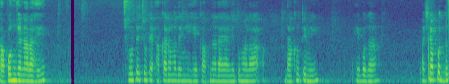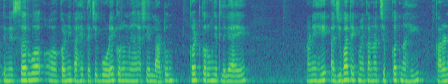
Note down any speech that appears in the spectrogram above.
कापून घेणार आहे. छोटे छोटे आकारामध्ये मी हे कापणार आहे आणि तुम्हाला दाखवते मी. हे बघा. अशा पद्धतीने सर्व कणिक आहेत त्याचे गोळे करून मी असे लाटून कट करून घेतलेले आहे. आणि हे अजिबात एकमेकांना चिपकत नाही. कारण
